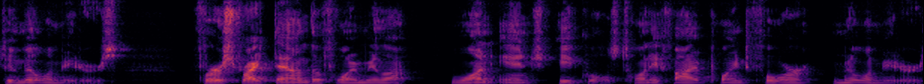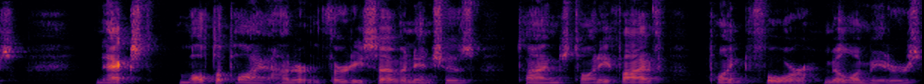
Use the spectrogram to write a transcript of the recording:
to millimeters. First write down the formula 1 inch equals 25.4 millimeters. Next, multiply 137 inches times 25.4 millimeters,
